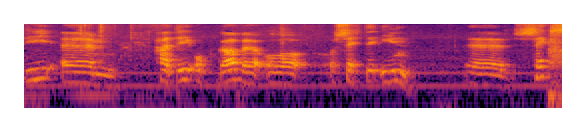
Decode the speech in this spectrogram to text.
de eh, hadde i oppgave å, å sette inn eh, Seks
